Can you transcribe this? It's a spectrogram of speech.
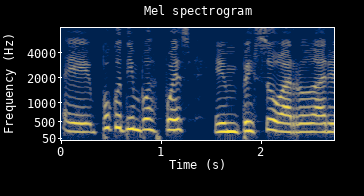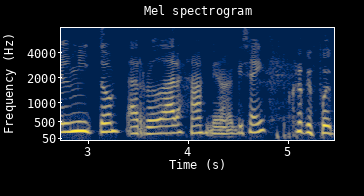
eh, poco tiempo después empezó a rodar el mito, a rodar, ajá, ¿vieron lo que hice ahí? Creo que fue,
